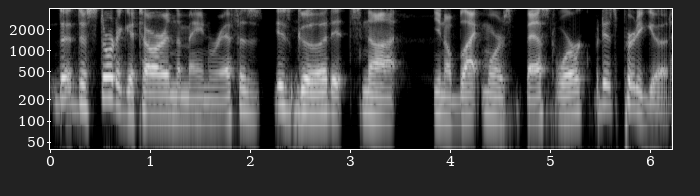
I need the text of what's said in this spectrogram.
the distorted guitar in the main riff is is good. It's not, you know, Blackmore's best work, but it's pretty good.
